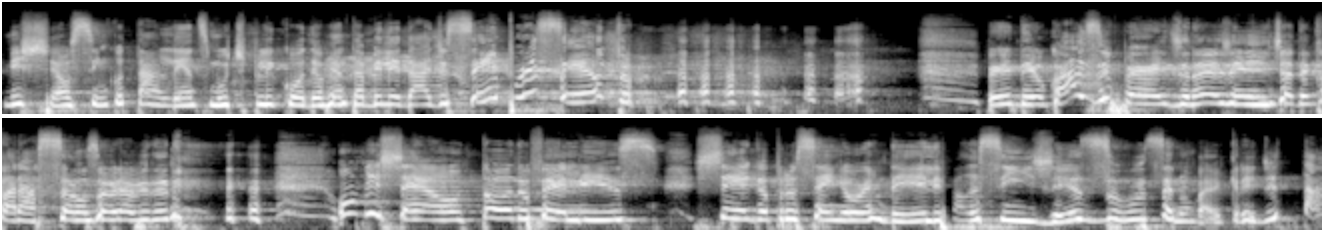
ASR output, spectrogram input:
Michel, cinco talentos, multiplicou, deu rentabilidade 100%. Perdeu, quase perde, né, gente? A declaração sobre a vida dele. O Michel, todo feliz, chega para o Senhor dele e fala assim: Jesus, você não vai acreditar.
